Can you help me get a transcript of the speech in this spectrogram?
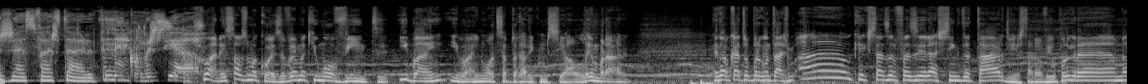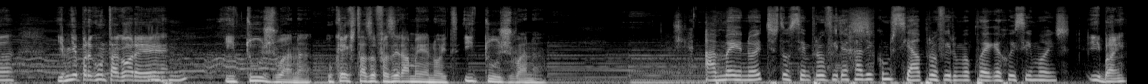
Já se faz tarde na comercial. Joana, e sabes uma coisa? Veio-me aqui uma ouvinte, e bem, e bem, no WhatsApp da Rádio Comercial, lembrar. Ainda há bocado tu perguntaste-me: Ah, o que é que estás a fazer às 5 da tarde? Devias estar a ouvir o programa. E a minha pergunta agora é: E tu, Joana, o que é que estás a fazer à meia-noite? E tu, Joana? À meia-noite estou sempre a ouvir a rádio comercial para ouvir o meu colega Rui Simões. E bem,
